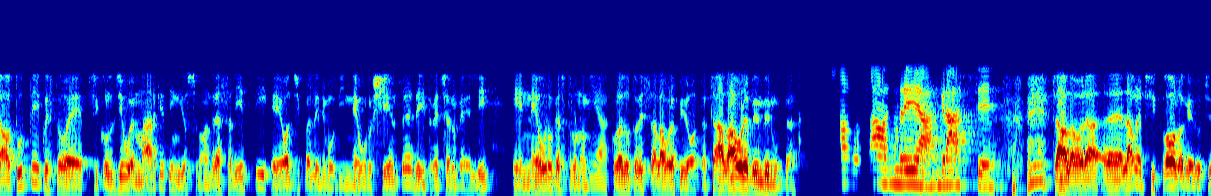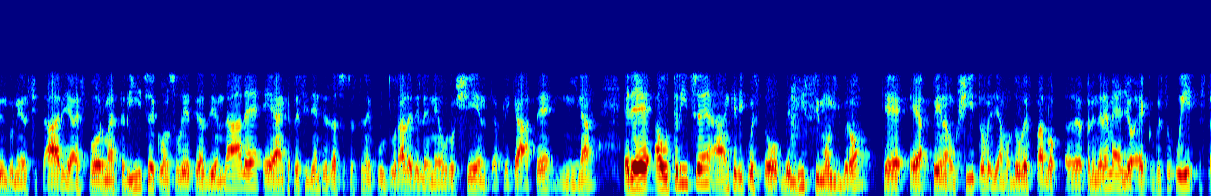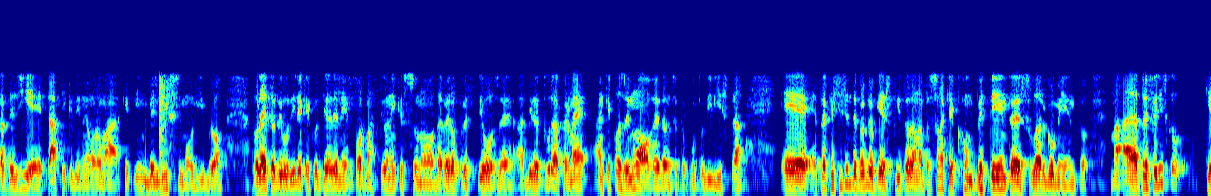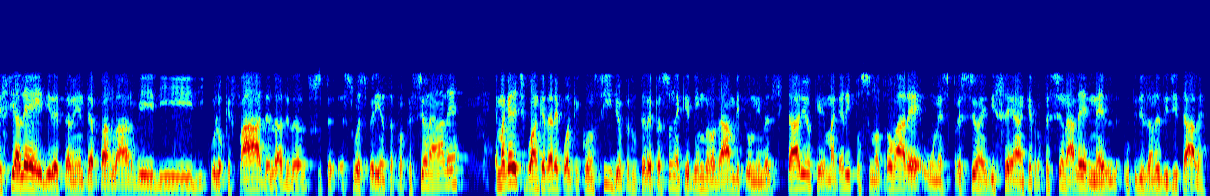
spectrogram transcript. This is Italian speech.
Ciao a tutti, questo è Psicologia Web Marketing, io sono Andrea Saletti e oggi parleremo di neuroscienze dei tre cervelli e neurogastronomia con la dottoressa Laura Pirotta. Ciao Laura e benvenuta. Ciao, ciao Andrea, grazie. Ciao Laura, eh, Laura è psicologa, è docente universitaria, è formatrice consulente aziendale e anche presidente dell'Associazione Culturale delle Neuroscienze Applicate, NINA, ed è autrice anche di questo bellissimo libro che è appena uscito, vediamo dove farlo eh, prendere meglio. Ecco, questo qui, Strategie e tattiche di neuromarketing, bellissimo libro. L'ho letto e devo dire che contiene delle informazioni che sono davvero preziose, addirittura per me anche cose nuove da un certo punto di vista, eh, perché si sente proprio che è scritto da una persona che è competente sull'argomento. Ma eh, preferisco che sia lei direttamente a parlarvi di, di quello che fa, della, della sua esperienza professionale e magari ci può anche dare qualche consiglio per tutte le persone che vengono da ambito universitario che magari possono trovare un'espressione di sé anche professionale nel, utilizzando il digitale.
